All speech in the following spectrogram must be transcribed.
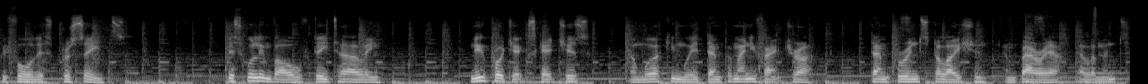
before this proceeds. This will involve detailing new project sketches and working with damper manufacturer, damper installation and barrier element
